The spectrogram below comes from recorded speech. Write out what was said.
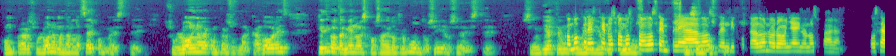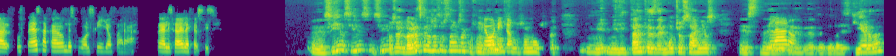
comprar su lona, mandarla a hacer, este, su lona, comprar sus marcadores, que digo también no es cosa del otro mundo, ¿sí? O sea, este, se invierte un ¿Cómo crees que no somos todos empleados del diputado Noroña y no nos pagan? O sea, ustedes sacaron de su bolsillo para realizar el ejercicio. Eh, sí, así es, sí. O sea, la verdad es que nosotros estamos acostumbrados, somos eh, militantes de muchos años este, de, la izquierda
